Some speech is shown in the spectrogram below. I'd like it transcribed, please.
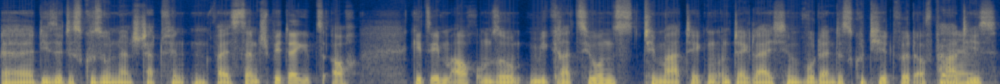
äh, diese Diskussionen dann stattfinden. Weil es dann später gibt's auch, geht es eben auch um so Migrationsthematiken und dergleichen, wo dann diskutiert wird auf Partys.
